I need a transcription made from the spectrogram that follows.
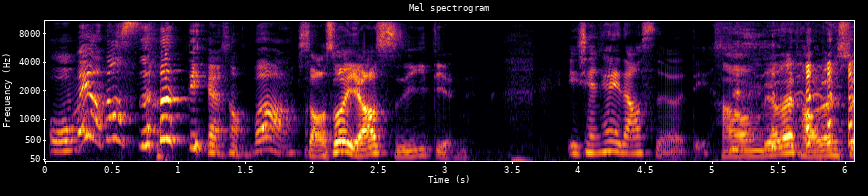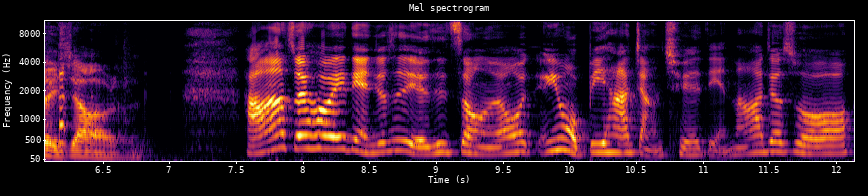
我没有到十二点，好不好？少说也要十一点。以前可以到十二点。好，我们不要再讨论睡觉了。好，那最后一点就是也是重，然后因为我逼他讲缺点，然后他就说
